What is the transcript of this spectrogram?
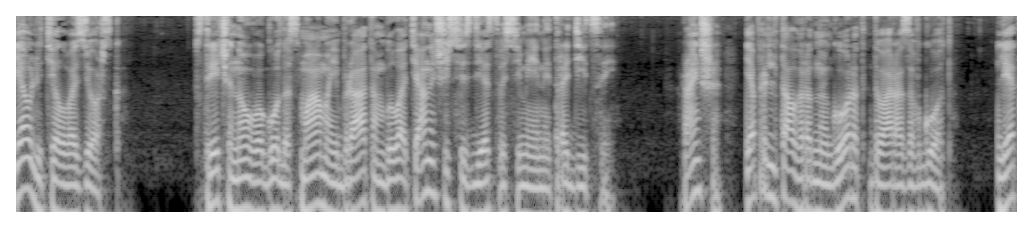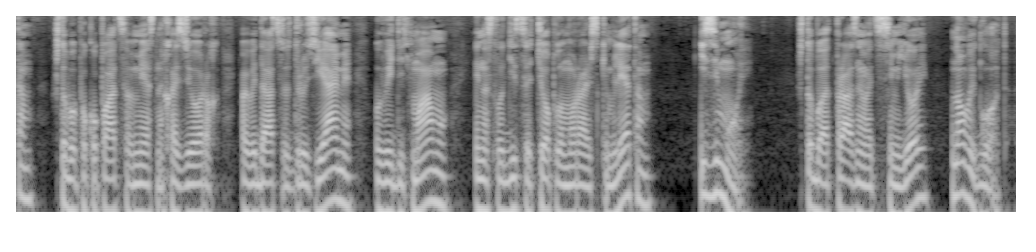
я улетел в Озерск. Встреча Нового года с мамой и братом была тянущейся с детства семейной традицией. Раньше я прилетал в родной город два раза в год. Летом, чтобы покупаться в местных озерах, повидаться с друзьями, увидеть маму и насладиться теплым уральским летом. И зимой, чтобы отпраздновать с семьей Новый год.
